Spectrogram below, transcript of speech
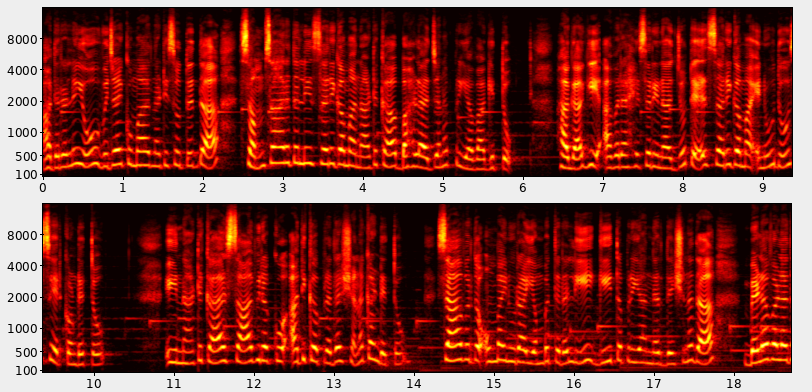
ಅದರಲ್ಲಿಯೂ ವಿಜಯ್ ಕುಮಾರ್ ನಟಿಸುತ್ತಿದ್ದ ಸಂಸಾರದಲ್ಲಿ ಸರಿಗಮ ನಾಟಕ ಬಹಳ ಜನಪ್ರಿಯವಾಗಿತ್ತು. ಹಾಗಾಗಿ ಅವರ ಹೆಸರಿನ ಜೊತೆ ಸರಿಗಮ ಎನ್ನುವುದು ಸೇರ್ಕೊಂಡಿತ್ತು. ಈ ನಾಟಕ ಸಾವಿರಕ್ಕೂ ಅಧಿಕ ಪ್ರದರ್ಶನ ಕಂಡಿತ್ತು. ಸಾವಿರದ ಒಂಬೈನೂರ ಎಂಬತ್ತರಲ್ಲಿ ಗೀತಪ್ರಿಯ ನಿರ್ದೇಶನದ ಬೆಳವಳದ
